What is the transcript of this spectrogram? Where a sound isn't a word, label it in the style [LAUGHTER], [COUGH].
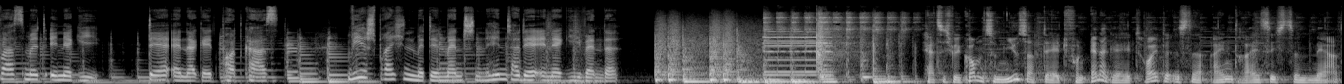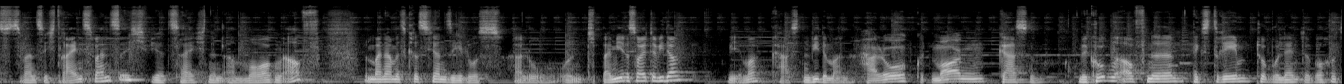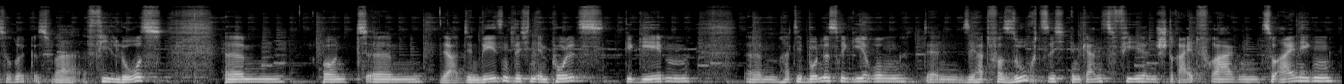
Irgendwas mit Energie. Der Energate Podcast. Wir sprechen mit den Menschen hinter der Energiewende. Herzlich willkommen zum News Update von Energate. Heute ist der 31. März 2023. Wir zeichnen am Morgen auf. Und mein Name ist Christian Selus. Hallo. Und bei mir ist heute wieder, wie immer, Carsten Wiedemann. Hallo, guten Morgen. Carsten, wir gucken auf eine extrem turbulente Woche zurück. Es war viel los ähm, und ähm, ja, den wesentlichen Impuls gegeben ähm, hat die Bundesregierung, denn sie hat versucht, sich in ganz vielen Streitfragen zu einigen.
